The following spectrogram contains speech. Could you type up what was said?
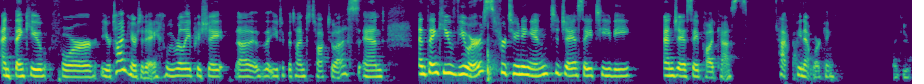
And thank you for your time here today. We really appreciate uh, that you took the time to talk to us. And, and thank you viewers for tuning in to JSA TV and JSA podcasts. Happy networking. Thank you.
